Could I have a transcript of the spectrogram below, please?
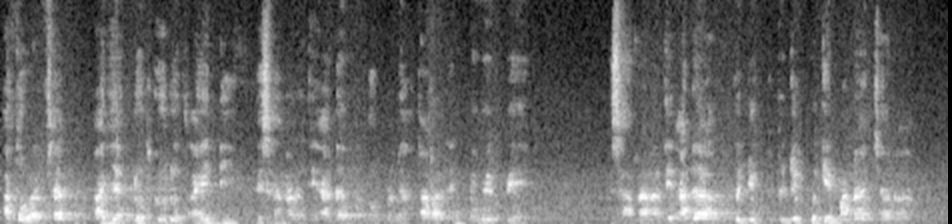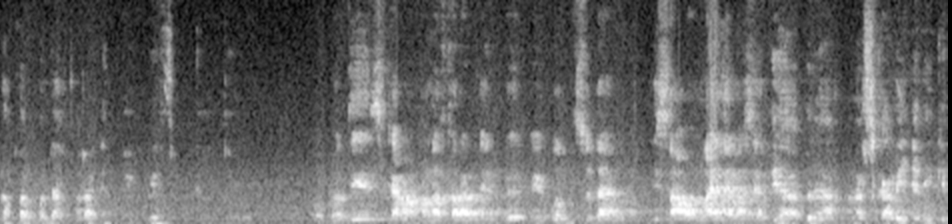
atau website pajak.go.id. Di sana nanti ada menu pendaftaran NPWP. Di sana nanti ada petunjuk-petunjuk bagaimana cara melakukan pendaftaran NPWP seperti itu. Oh, berarti sekarang pendaftaran NPWP pun sudah bisa online ya Mas ya? Ya benar, benar sekali. Jadi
